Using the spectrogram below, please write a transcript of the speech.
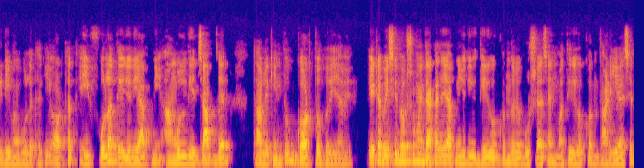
ইডিমা বলে থাকি। অর্থাৎ এই ফোলাতে যদি আপনি আঙুল দিয়ে চাপ দেন, তাহলে কিন্তু গর্ত হয়ে যাবে। এটা বেশিরভাগ সময় দেখা যায় আপনি যদি দীর্ঘক্ষণ ধরে বসে আছেন বা দীর্ঘক্ষণ দাঁড়িয়ে আছেন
